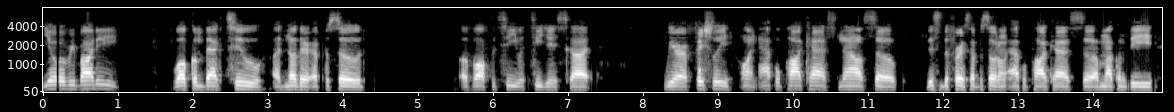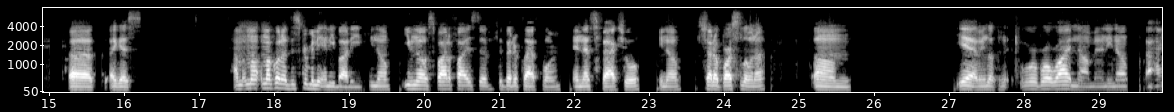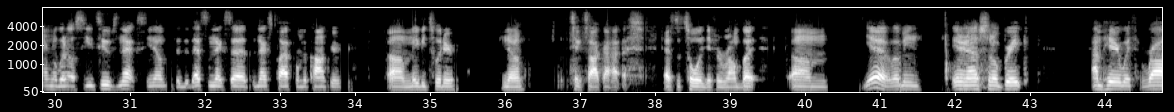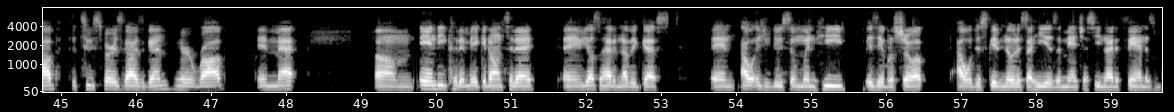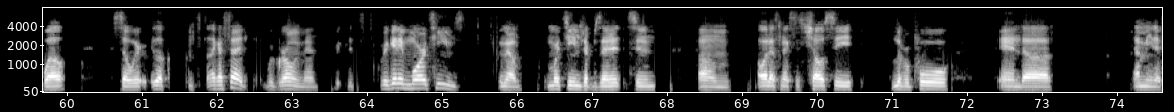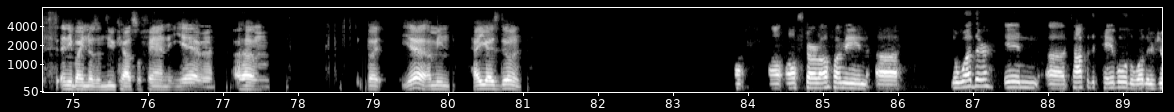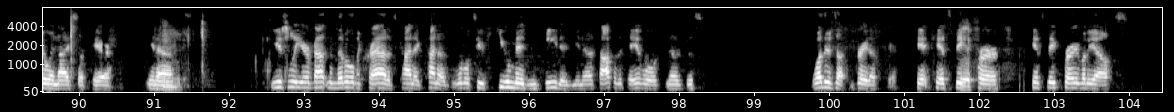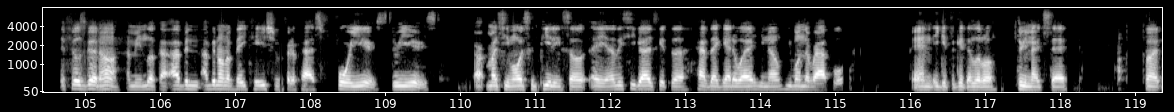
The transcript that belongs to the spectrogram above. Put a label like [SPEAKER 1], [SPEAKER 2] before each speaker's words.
[SPEAKER 1] Yo, everybody. Welcome back to another episode of Off the T with TJ Scott. We are officially on Apple Podcasts now, so this is the first episode on Apple Podcasts. So I'm not going to be, uh, I guess, I'm, I'm not, not going to discriminate anybody, you know, even though Spotify is the, the better platform, and that's factual, you know. Shout out Barcelona. Um, yeah, I mean, look, we're worldwide now, man. You know, I don't know what else. YouTube's next. You know, Th- th- that's the next uh the next platform to conquer. Um, maybe Twitter. You know, TikTok. I, that's a totally different realm. But um, yeah. I mean, international break. I'm here with Rob, the two Spurs guys again. I'm here Rob and Matt. Um, Andy couldn't make it on today, and we also had another guest, and I will introduce him when he is able to show up. I will just give notice that he is a Manchester United fan as well. So we're look, like I said, we're growing, man. We're getting more teams, you know, more teams represented soon. Um, all that's next is Chelsea, Liverpool, and uh, I mean, if anybody knows a Newcastle fan, yeah, man. Um, but yeah, I mean, how you guys doing?
[SPEAKER 2] I'll, I'll start off. I mean, uh, the weather in uh, top of the table, the weather's really nice up here. You know,
[SPEAKER 1] Mm.
[SPEAKER 2] usually you're about in the middle of the crowd. It's kind of kind of a little too humid and heated. You know, top of the table, you know, just weather's up great up here. Can't can't speak
[SPEAKER 1] If
[SPEAKER 2] for can't speak for everybody else.
[SPEAKER 1] it feels good, huh? I mean, look, I, I've been I've been on a vacation for the past four years, three years. Uh, My team always competing, so hey, at least you guys get to have that getaway. You know, you won the raffle, and you get to get that little three night stay. But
